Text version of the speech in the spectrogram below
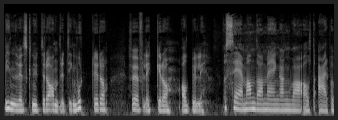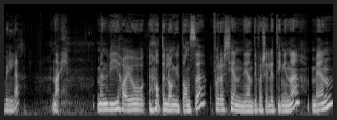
bindevevsknuter og andre ting. Vorter og føflekker og alt mulig. Og ser man da med en gang hva alt er på bildet? Nei. Men vi har jo hatt en lang utdannelse for å kjenne igjen de forskjellige tingene. Men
